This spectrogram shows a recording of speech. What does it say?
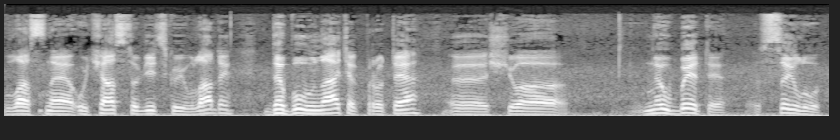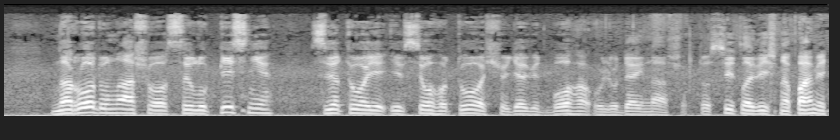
Власне, у час совітської влади, де був натяк про те, що не вбити силу народу нашого, силу пісні святої і всього того, що є від Бога у людей наших. То світла вічна пам'ять.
